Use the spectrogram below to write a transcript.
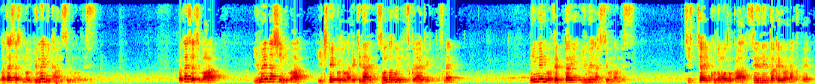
私たちの夢に関するものです。私たちは夢なしには生きていくことができないそんな風に作られているんですね。人間には絶対夢が必要なんです。ちっちゃい子供とか青年だけではなくて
